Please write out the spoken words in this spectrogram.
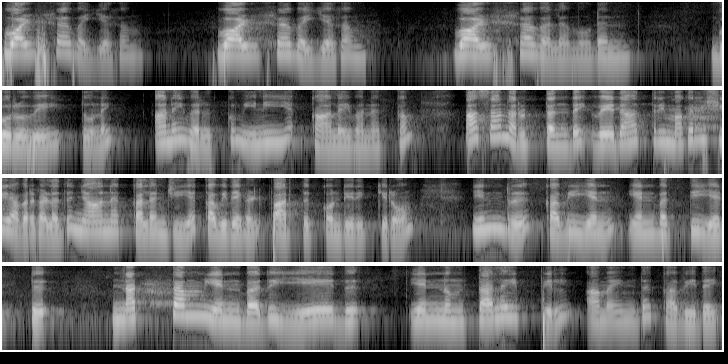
வாழ்க வையகம் வாழ்க வையகம் வாழ்க வளமுடன். குருவே துணை அனைவருக்கும் இனிய காலை வணக்கம். ஆசான் அருட்தந்தை வேதாத்ரி மகரிஷி அவர்களது ஞான களஞ்சிய கவிதைகள் பார்த்து கொண்டிருக்கிறோம். இன்று கவி எண் எண்பத்தி எட்டு. நட்டம் என்பது ஏது? என்னும் தலைப்பில் அமைந்த கவிதை.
